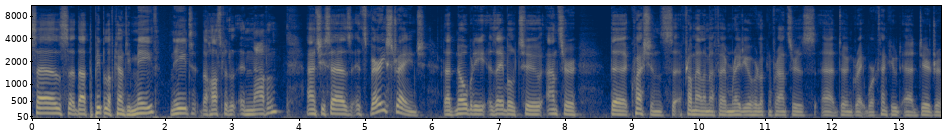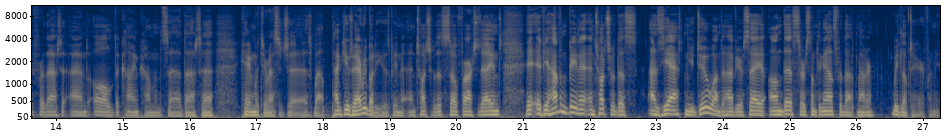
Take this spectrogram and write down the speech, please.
says that the people of County Meath need the hospital in Navan, and she says it's very strange that nobody is able to answer the questions from LMFM Radio who are looking for answers, uh, doing great work. Thank you, uh, Deirdre, for that and all the kind comments uh, that uh, came with your message uh, as well. Thank you to everybody who's been in touch with us so far today. And if you haven't been in touch with us as yet and you do want to have your say on this or something else for that matter, we'd love to hear from you.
